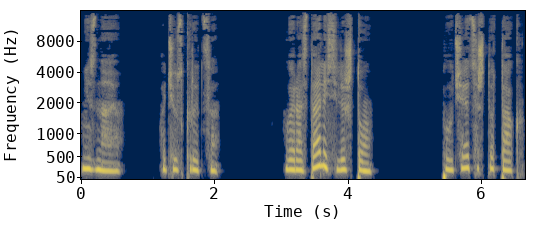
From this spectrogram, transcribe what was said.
Не знаю. Хочу скрыться. Вы расстались или что? Получается, что так.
